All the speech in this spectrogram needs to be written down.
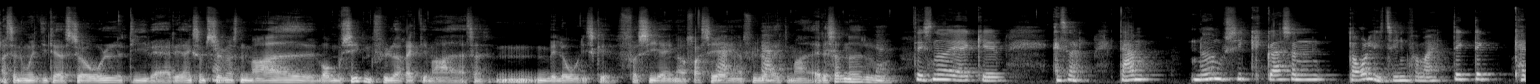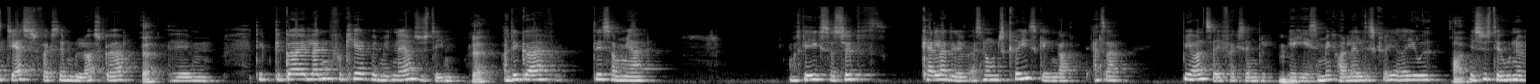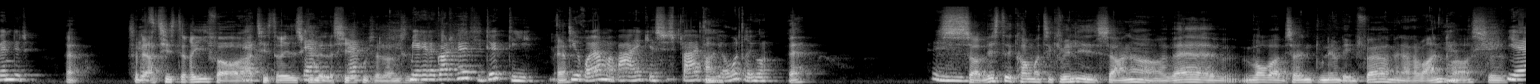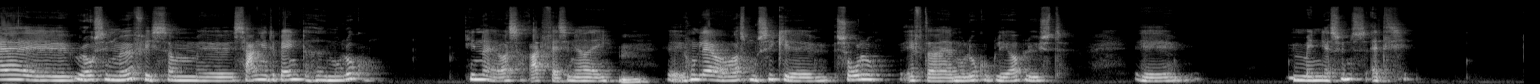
altså nogle af de der soul divaer der, ikke, som synger sådan meget, hvor musikken fylder rigtig meget, altså mm, melodiske forsieringer og fraseringer Ja, fylder ja. rigtig meget. Er det sådan noget, du... Ja, det er sådan noget, jeg ikke... Øh, altså, der er noget musik gør sådan dårlige ting for mig. Det, det kan jazz for eksempel også gøre. Ja. Øhm, det, det gør et eller andet forkert ved mit nervesystem. Ja. Og det gør det, som jeg måske ikke så sødt kalder det, altså nogle skrigeskænker. Altså Beyoncé for eksempel. Mm. Jeg kan simpelthen ikke holde alt det skrigeri ud. Nej. Jeg synes, det er unødvendigt. ja. Så det er artisteri for ja. artisteriets skyld, ja. eller cirkus, ja. eller man Men jeg kan da godt høre, at de er dygtige. Ja. De rører mig bare ikke. Jeg synes bare, at de Nej. overdriver. Ja. Så hvis det kommer til kvindelige sanger, hvad, hvor var vi så? Du nævnte en før, men er der andre ja. også? øh? Ja, øh, Rosin Murphy, som øh, sang i det band, der hed Moloko. Hende er jeg også ret fascineret af. Mm. Øh, hun laver jo også musik øh, solo, efter at Moloko blev opløst. Øh, men jeg synes, at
